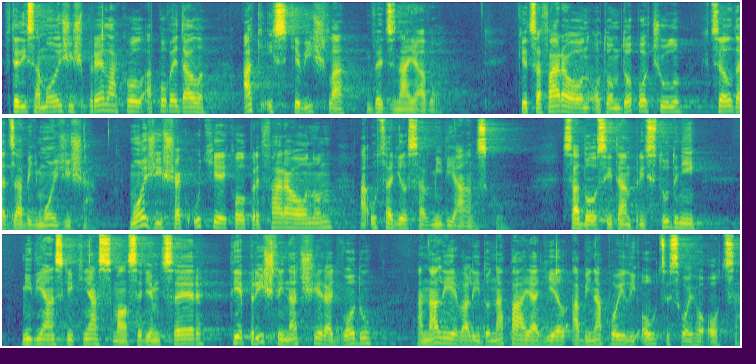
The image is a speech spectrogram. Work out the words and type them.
Vtedy sa Mojžiš prelakol a povedal, ak iste vyšla vec najavo. Keď sa faraón o tom dopočul, chcel dať zabiť Mojžiša. Mojžiš však utiekol pred faraónom a usadil sa v Midiánsku. Sadol si tam pri studni, midiánsky kňaz mal sedem dcer, tie prišli načierať vodu a nalievali do napájadiel, aby napojili ovce svojho otca.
